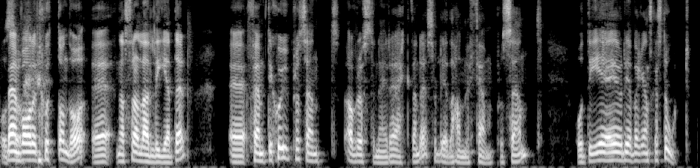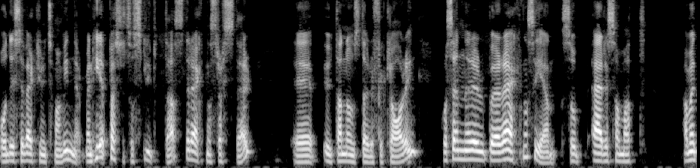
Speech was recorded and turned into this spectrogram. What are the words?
Men så... valet 17 då, eh, Nasrallah leder 57 eh, procent av rösterna är räknade, så leder han med 5 procent. Och det är redan ganska stort och det ser verkligen ut som han vinner. Men helt plötsligt så slutas det räknas röster eh, utan någon större förklaring. Och sen när det börjar räknas igen så är det som att, ja men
